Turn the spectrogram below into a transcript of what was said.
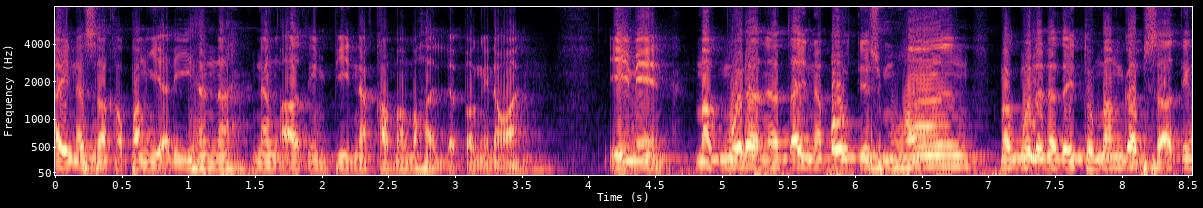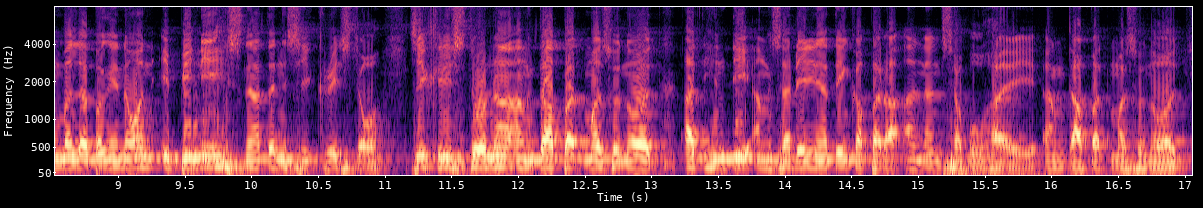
ay nasa kapangyarihan na ng ating pinakamamahal na Panginoon. Amen. Magmula na tayo na bautismuhan, magmula na tayo tumanggap sa ating mahal Panginoon, ibinihis natin si Kristo. Si Kristo na ang dapat masunod at hindi ang sarili nating kaparaanan sa buhay ang dapat masunod,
